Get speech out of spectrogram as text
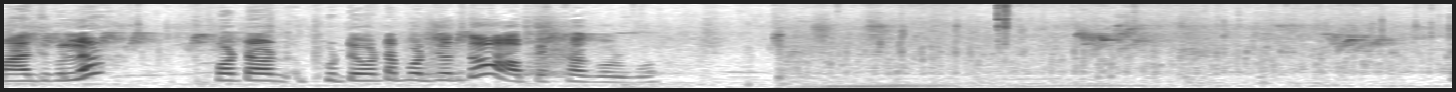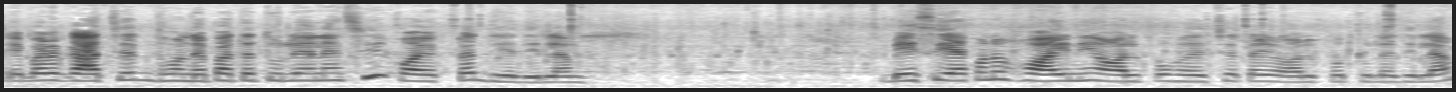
মাছগুলো ফোটা ফুটে ওঠা পর্যন্ত অপেক্ষা করব। এবার গাছের ধনে পাতা তুলে এনেছি, কয়েকটা দিয়ে দিলাম। বেশি এখনও হয়নি, অল্প হয়েছে, তাই অল্প তুলে দিলাম।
